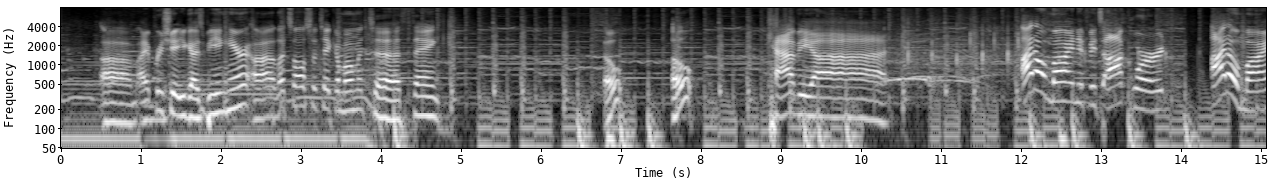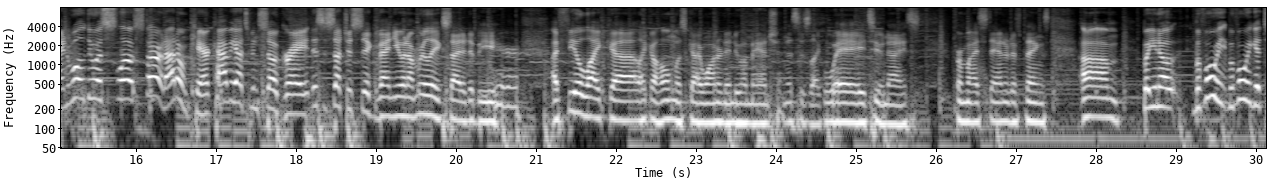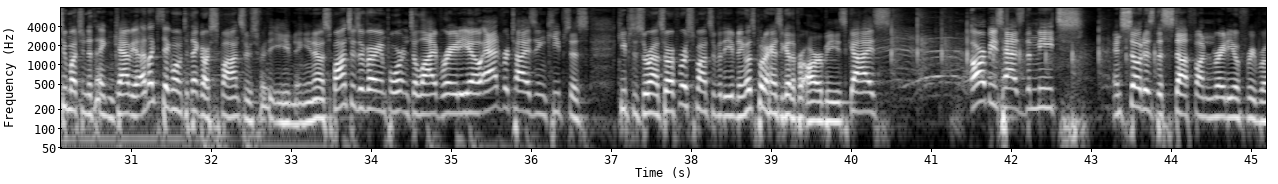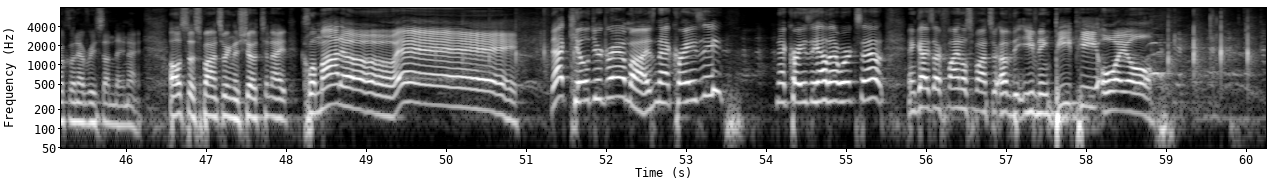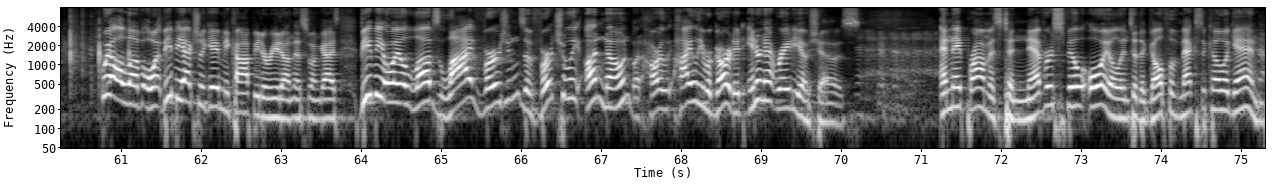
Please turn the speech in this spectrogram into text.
Um, I appreciate you guys being here. Uh, let's also take a moment to thank. Oh, oh, caveat. I don't mind if it's awkward. I don't mind. We'll do a slow start. I don't care. Caveat's been so great. This is such a sick venue, and I'm really excited to be here. I feel like uh, like a homeless guy wandered into a mansion. This is like way too nice for my standard of things. Um, but you know, before we before we get too much into thanking Caveat, I'd like to take a moment to thank our sponsors for the evening. You know, sponsors are very important to live radio. Advertising keeps us keeps us around. So our first sponsor for the evening, let's put our hands together for Arby's, guys. Arby's has the meats. And so does the stuff on Radio Free Brooklyn every Sunday night. Also sponsoring the show tonight, Clamato. Hey! That killed your grandma. Isn't that crazy? Isn't that crazy how that works out? And guys, our final sponsor of the evening, BP Oil. We all love oil. BP actually gave me copy to read on this one, guys. BP Oil loves live versions of virtually unknown but highly regarded internet radio shows and they promise to never spill oil into the Gulf of Mexico again.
